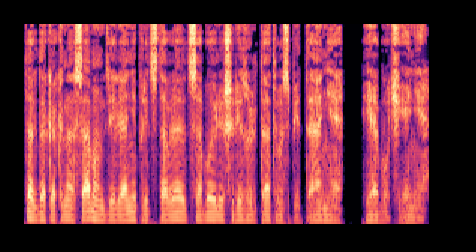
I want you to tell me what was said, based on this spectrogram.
тогда как на самом деле они представляют собой лишь результат воспитания и обучения.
